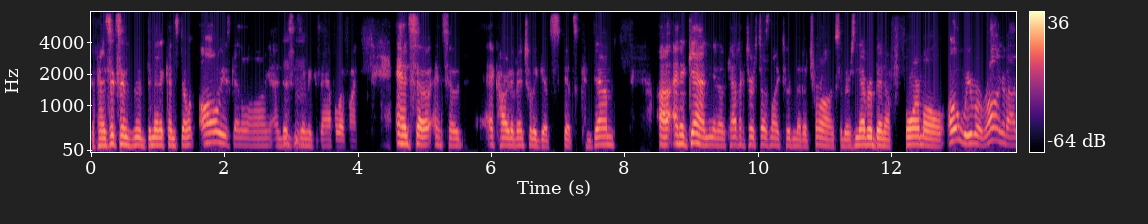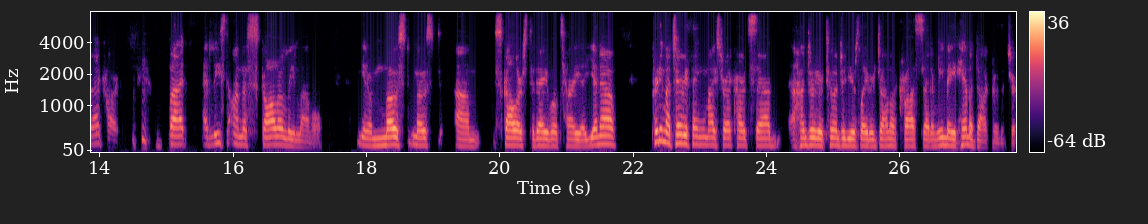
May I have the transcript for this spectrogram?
The Franciscans and the Dominicans don't always get along, and this mm-hmm. is an example of one. And so and so Eckhart eventually gets gets condemned. Uh, and again, you know, the Catholic Church doesn't like to admit it's wrong. So there's never been a formal, oh, we were wrong about Eckhart. but at least on the scholarly level, you know most most um, scholars today will tell you you know pretty much everything meister eckhart said 100 or 200 years later john of the cross said and we made him a doctor of the church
